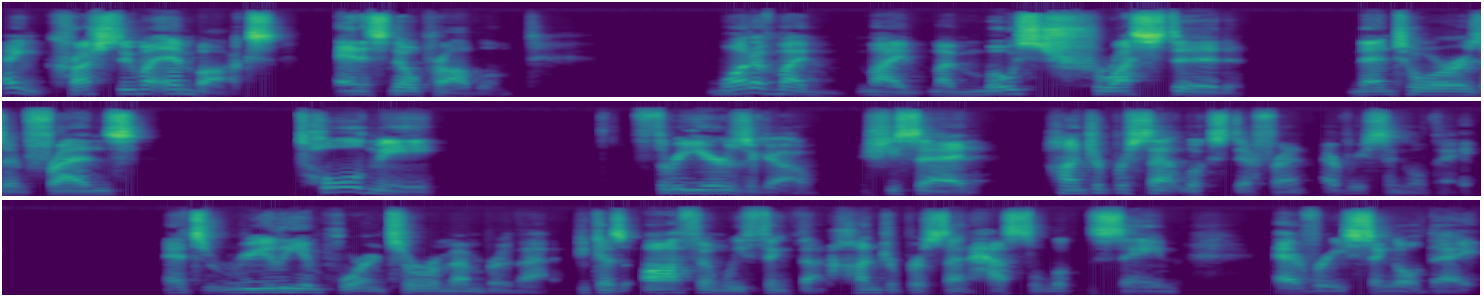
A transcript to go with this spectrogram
I can crush through my inbox and it's no problem. One of my my my most trusted mentors and friends told me 3 years ago. She said 100% looks different every single day. And it's really important to remember that because often we think that 100% has to look the same every single day.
